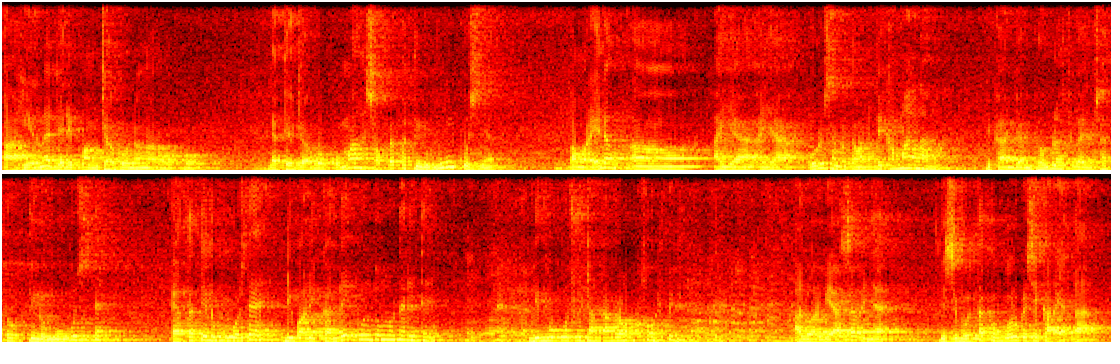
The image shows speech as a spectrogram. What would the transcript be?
akhirnya jadi pang jago na ngerokok. Nggak jago kumah sampai kok tilu bungkusnya lamun aya uh, ayah ayah urusan pertama tapi ke malam. Di jam 12 juga jam satu tilu bungkus teh. Eta tilu bungkus teh dibalikan deh kuntung nu tadi teh. Dibungkus ku cangkang rokok ah, luar biasa banyak disebutnya ku guru besi kareta.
